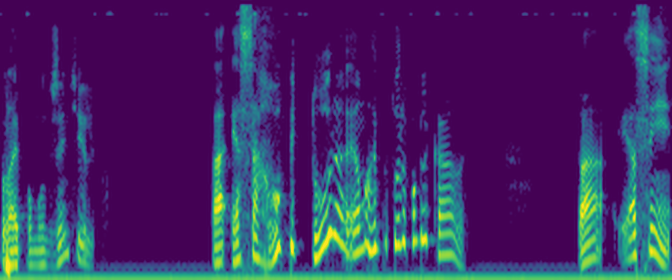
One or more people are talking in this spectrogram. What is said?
Vai para o mundo gentílico. Tá? Essa ruptura é uma ruptura complicada. Tá? É assim.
